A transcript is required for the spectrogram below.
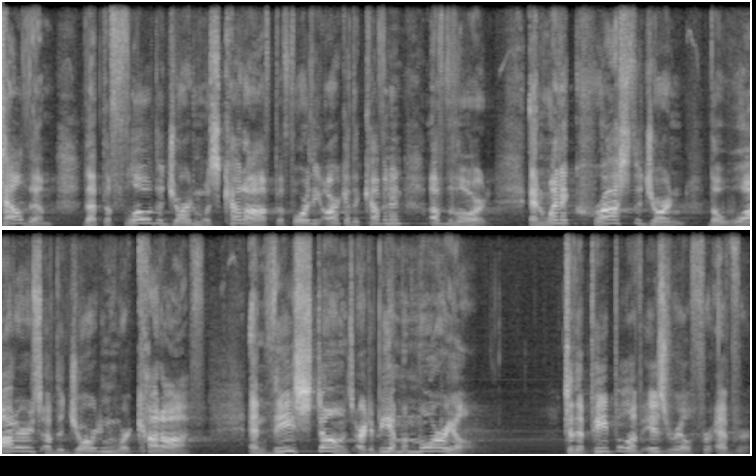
Tell them that the flow of the Jordan was cut off before the ark of the covenant of the Lord. And when it crossed the Jordan, the waters of the Jordan were cut off. And these stones are to be a memorial to the people of Israel forever.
